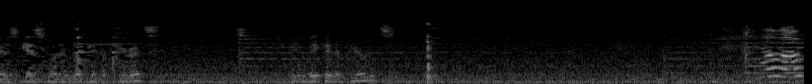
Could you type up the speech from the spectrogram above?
The mysterious guest want to make an appearance? Can you make an appearance? Hello.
